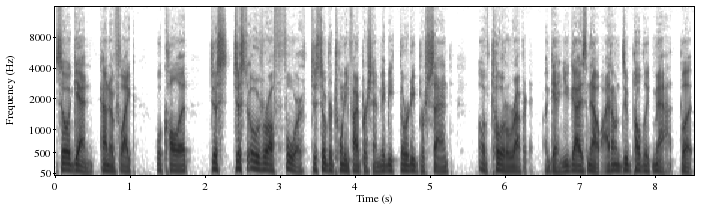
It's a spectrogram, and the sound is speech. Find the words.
So again, kind of like we'll call it just just over a fourth, just over 25%, maybe 30% of total revenue. Again, you guys know I don't do public math, but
